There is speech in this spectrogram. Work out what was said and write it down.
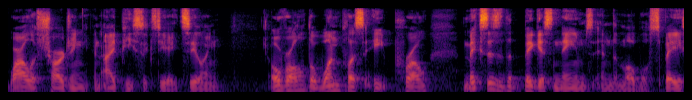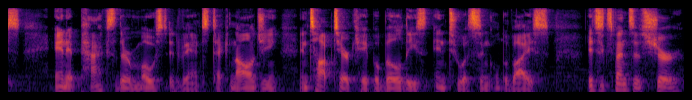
wireless charging, and IP68 sealing. Overall, the OnePlus 8 Pro mixes the biggest names in the mobile space, and it packs their most advanced technology and top tier capabilities into a single device. It's expensive, sure,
